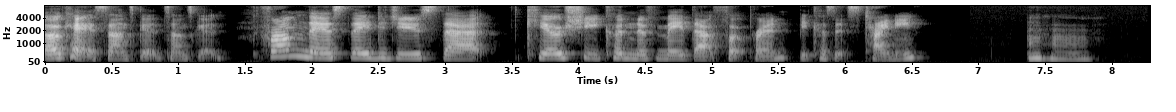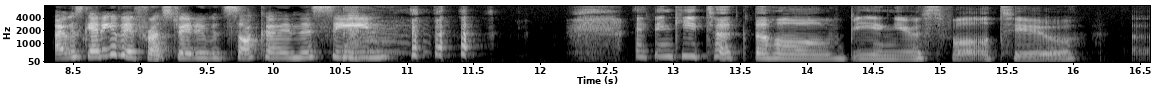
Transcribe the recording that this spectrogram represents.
okay, sounds good. Sounds good. From this, they deduce that Kyoshi couldn't have made that footprint because it's tiny. Mm-hmm. I was getting a bit frustrated with Sokka in this scene. I think he took the whole being useful to uh,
